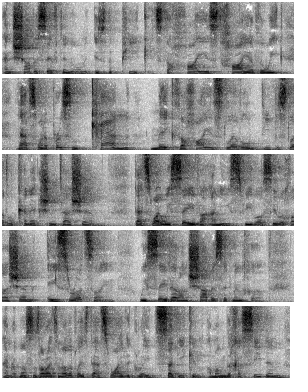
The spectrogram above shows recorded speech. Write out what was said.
And Shabbos afternoon is the peak, it's the highest high of the week. That's when a person can make the highest level, deepest level connection to Hashem. That's why we say Va'ani Sfilosi L'cha Hashem Eis Rotzain. We say that on Shabbos at Mincha. And Rav Nosson writes in another place, that's why the great tzaddikim among the Hasidim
